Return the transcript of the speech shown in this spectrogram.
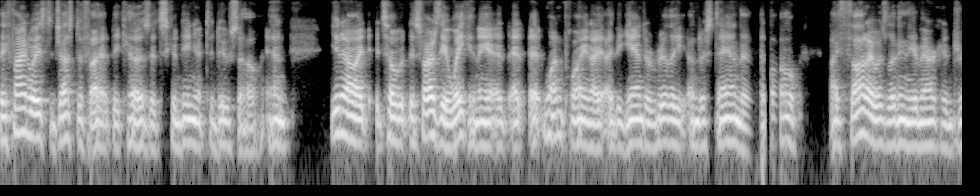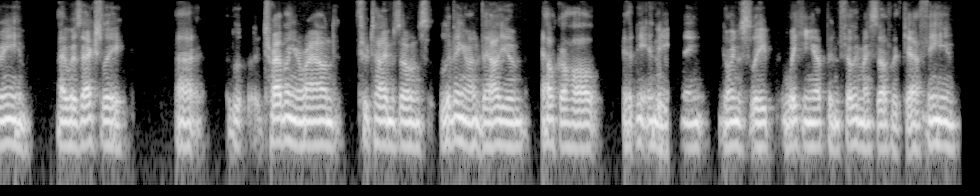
they find ways to justify it because it's convenient to do so. And you know, it, so as far as the awakening, at, at, at one point, I, I, began to really understand that oh, I thought I was living the American dream. I was actually uh, traveling around through time zones, living on Valium, alcohol at the, in the evening, going to sleep, waking up, and filling myself with caffeine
